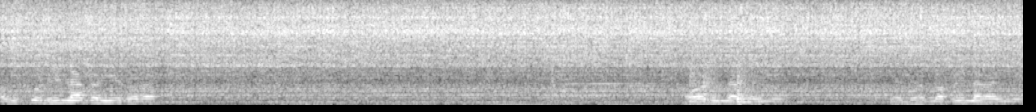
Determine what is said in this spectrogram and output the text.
अब इसको ढीला करिए थोड़ा। और ढीला करिए। अब लकड़ी लगाइए।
